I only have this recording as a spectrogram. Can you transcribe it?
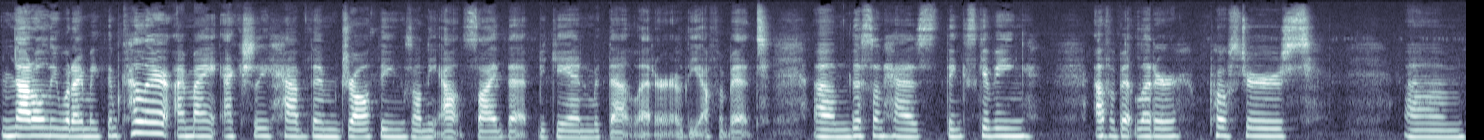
not only would I make them color, I might actually have them draw things on the outside that began with that letter of the alphabet. Um, this one has Thanksgiving alphabet letter posters. Um,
